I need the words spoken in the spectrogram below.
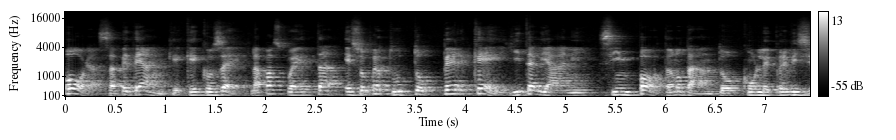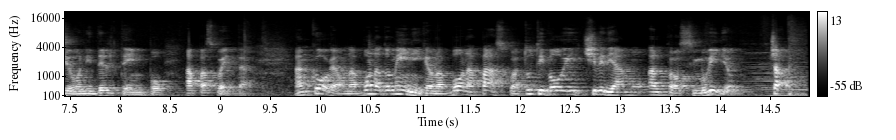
Ora sapete anche che cos'è la Pasquetta e soprattutto perché gli italiani si importano tanto con le previsioni del tempo a Pasquetta. Ancora una buona domenica una buona Pasqua a tutti voi, ci vediamo al prossimo video. Ciao!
